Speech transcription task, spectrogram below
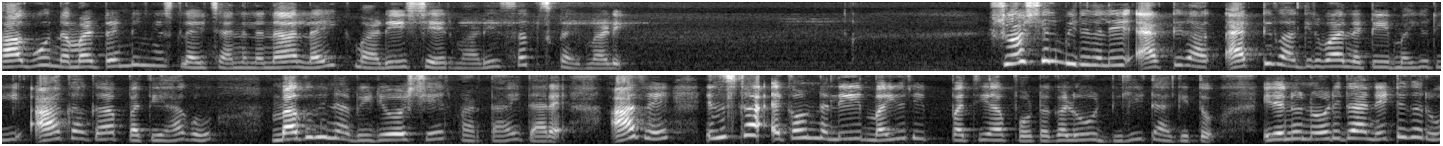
ಹಾಗೂ ನಮ್ಮ ಟ್ರೆಂಡಿಂಗ್ ನ್ಯೂಸ್ ಲೈವ್ ಚಾನಲನ್ನು ಲೈಕ್ ಮಾಡಿ ಶೇರ್ ಮಾಡಿ ಸಬ್ಸ್ಕ್ರೈಬ್ ಮಾಡಿ. ಸೋಷಿಯಲ್ ಮೀಡಿಯಾದಲ್ಲಿ ಆಕ್ಟಿವ್ ಆಕ್ಟಿವ್ ಆಗಿರುವ ನಟಿ ಮಯೂರಿ ಆಗಾಗ ಪತಿ ಹಾಗೂ ಮಗುವಿನ ವಿಡಿಯೋ ಶೇರ್ ಮಾಡ್ತಾ ಇದ್ದಾರೆ. ಆದರೆ ಇನ್ಸ್ಟಾ ಅಕೌಂಟ್ನಲ್ಲಿ ಮಯೂರಿ ಪತಿಯ ಫೋಟೋಗಳು ಡಿಲೀಟ್ ಆಗಿತ್ತು. ಇದನ್ನು ನೋಡಿದ ನೆಟ್ಟಿಗರು,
